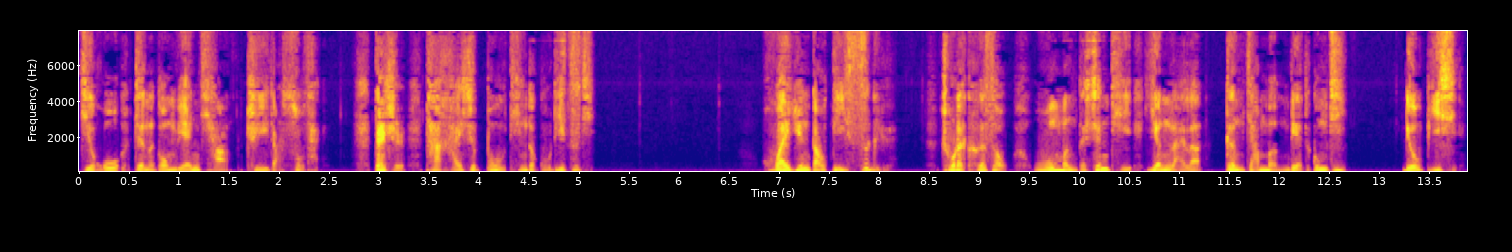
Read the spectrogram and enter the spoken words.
几乎只能够勉强吃一点素菜，但是她还是不停的鼓励自己。怀孕到第四个月，除了咳嗽，吴梦的身体迎来了更加猛烈的攻击，流鼻血，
